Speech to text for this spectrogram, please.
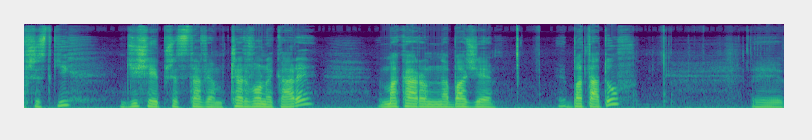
wszystkich. Dzisiaj przedstawiam czerwone kary. Makaron na bazie batatów yy,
